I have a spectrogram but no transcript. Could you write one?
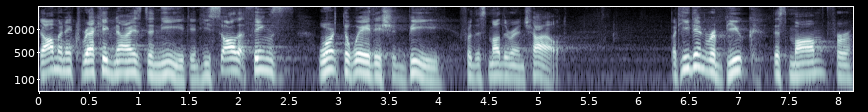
Dominic recognized a need and he saw that things weren't the way they should be for this mother and child. But he didn't rebuke this mom for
